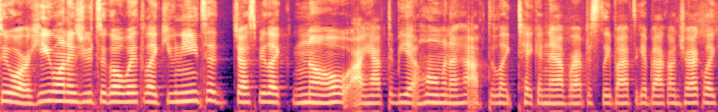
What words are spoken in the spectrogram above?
to or he wanted you to go with like you need to just be like no i have to be at home and i have to like take a nap or i have to sleep i have to get back on track like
